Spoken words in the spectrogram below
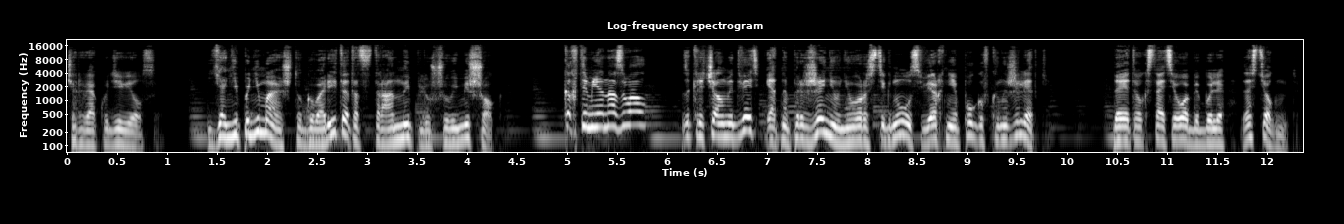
Червяк удивился. «Я не понимаю, что говорит этот странный плюшевый мешок». «Как ты меня назвал?» — закричал медведь, и от напряжения у него расстегнулась верхняя пуговка на жилетке. До этого, кстати, обе были застегнуты.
